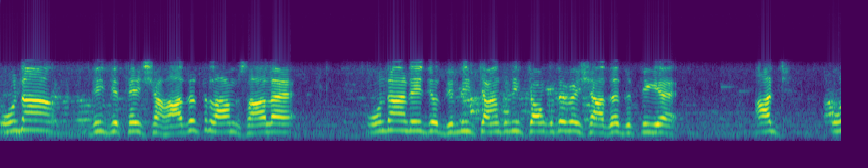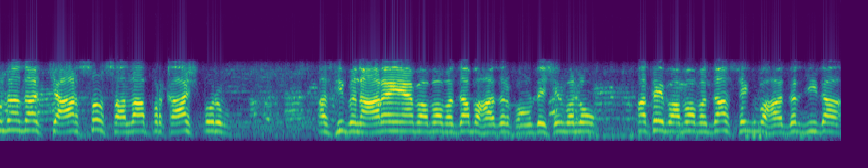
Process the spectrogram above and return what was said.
ਉਹਨਾਂ ਦੀ ਜਿੱਥੇ ਸ਼ਹਾਦਤ ਲਾਮਸਾਲ ਹੈ, ਉਹਨਾਂ ਨੇ ਜੋ ਦਿੱਲੀ ਚਾਂਦਨੀ ਚੌਂਕ ਦੇ ਵਿੱਚ ਸ਼ਹਾਦਤ ਦਿੱਤੀ ਹੈ, ਅੱਜ ਉਹਨਾਂ ਦਾ 400 ਸਾਲਾ ਪ੍ਰਕਾਸ਼ ਪੁਰਬ ਅਸੀਂ ਮਨਾ ਰਹੇ ਹਾਂ ਬਾਬਾ ਬੰਦਾ ਬਹਾਦਰ ਫਾਊਂਡੇਸ਼ਨ ਵੱਲੋਂ ਅਤੇ ਬਾਬਾ ਬੰਦਾ ਸਿੰਘ ਬਹਾਦਰ ਜੀ ਦਾ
